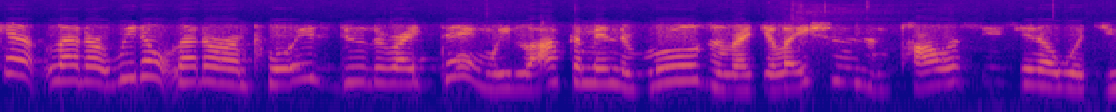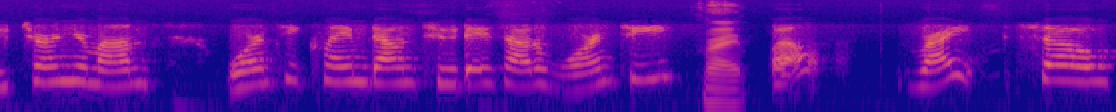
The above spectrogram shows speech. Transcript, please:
can't let our we don't let our employees do the right thing. We lock them in the rules and regulations and policies. You know, would you turn your mom's warranty claim down two days out of warranty? Right. Well, right. So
